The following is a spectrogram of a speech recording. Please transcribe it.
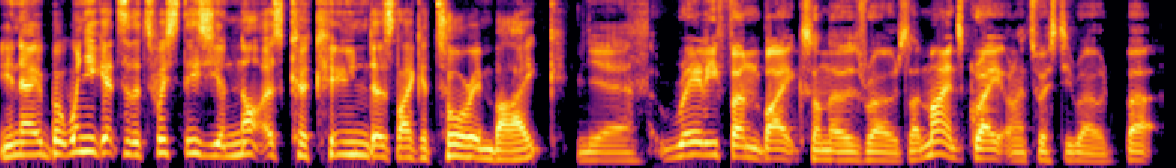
you know. But when you get to the twisties, you're not as cocooned as like a touring bike. Yeah. Really fun bikes on those roads. Like mine's great on a twisty road, but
